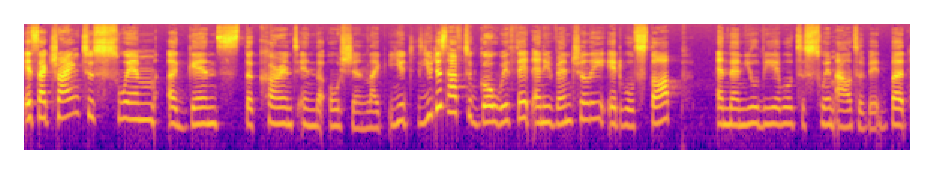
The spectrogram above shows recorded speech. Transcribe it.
it's like trying to swim against the current in the ocean like you you just have to go with it and eventually it will stop and then you'll be able to swim out of it but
